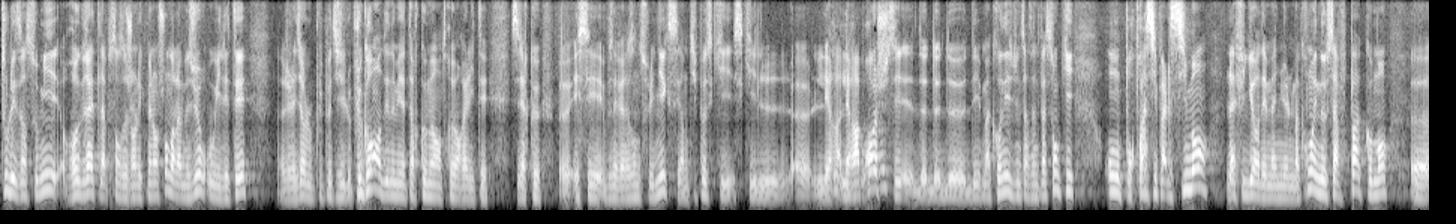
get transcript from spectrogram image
tous les insoumis regrettent l'absence de Jean-Luc Mélenchon dans la mesure où il était, j'allais dire, le plus petit, le plus grand dénominateur commun entre eux en réalité. C'est-à-dire que, euh, et c'est, vous avez raison de souligner que c'est un petit peu ce qui, ce qui euh, les, ra- les rapproche de- de- de- des macronistes d'une certaine façon, qui ont pour principal ciment la figure d'Emmanuel Macron et ne savent pas comment euh,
